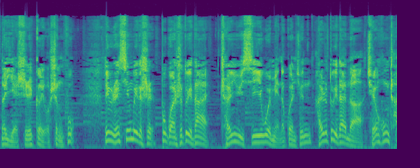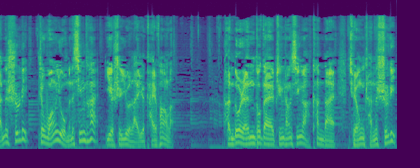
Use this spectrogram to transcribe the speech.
那也是各有胜负。令人欣慰的是，不管是对待陈芋汐卫冕的冠军，还是对待的全红婵的失利，这网友们的心态也是越来越开放了。很多人都在平常心啊看待全红婵的失利，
